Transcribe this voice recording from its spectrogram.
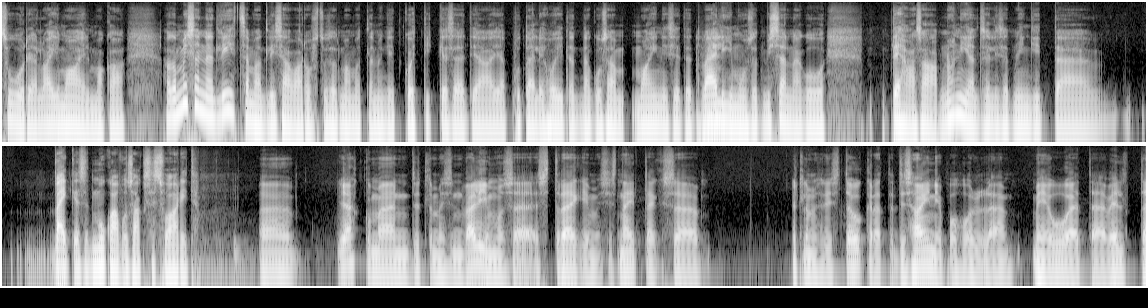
suur ja lai maailm, aga aga mis on need lihtsamad lisavarustused, ma mõtlen mingid kotikesed ja, ja pudelihoidjad, nagu sa mainisid, et mhm. välimused, mis seal nagu teha saab, noh, nii-öelda sellised mingid äh, väikesed mugavusaksessuaarid äh,? jah, kui me nüüd ütleme siin välimusest räägime, siis näiteks äh, ütleme sellist tõukeratta disaini puhul äh, meie uued Velt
